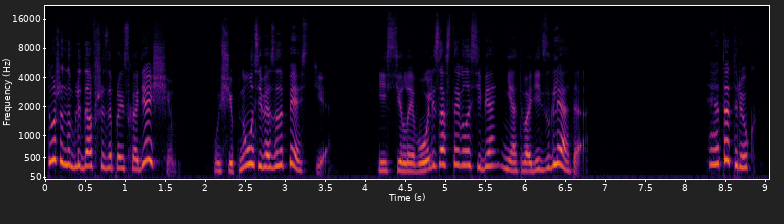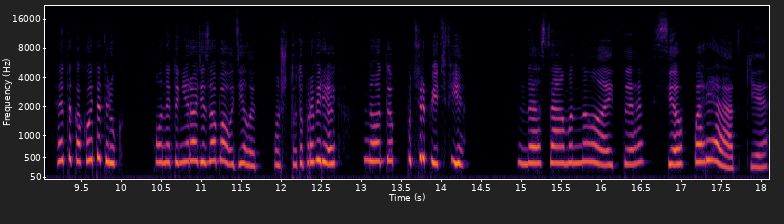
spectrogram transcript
тоже наблюдавший за происходящим, ущипнула себя за запястье и силой воли заставила себя не отводить взгляда. «Это трюк. Это какой-то трюк. Он это не ради забавы делает, он что-то проверяет. Надо потерпеть, Фи. Да со мной-то все в порядке.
